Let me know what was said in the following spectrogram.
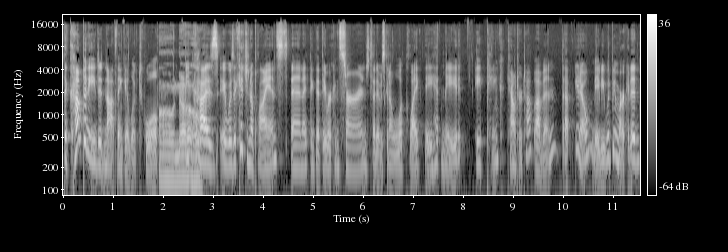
The company did not think it looked cool. Oh no. Because it was a kitchen appliance. And I think that they were concerned that it was going to look like they had made a pink countertop oven that, you know, maybe would be marketed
